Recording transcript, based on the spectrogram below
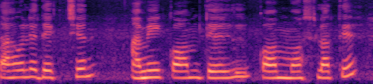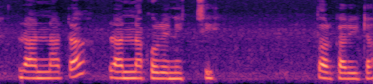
তাহলে দেখছেন, আমি কম তেল, কম মশলাতে রান্নাটা, রান্না করে নিচ্ছি, তরকারিটা।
